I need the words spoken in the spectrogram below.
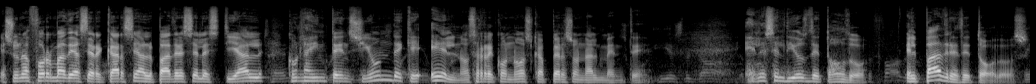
Es una forma de acercarse al Padre Celestial con la intención de que Él nos reconozca personalmente. Él es el Dios de todo, el Padre de todos,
